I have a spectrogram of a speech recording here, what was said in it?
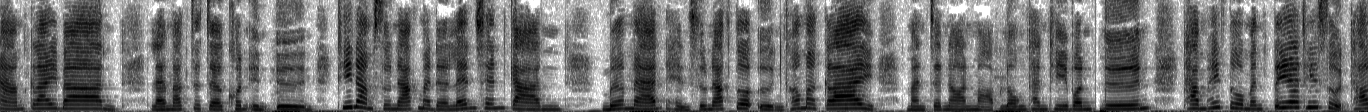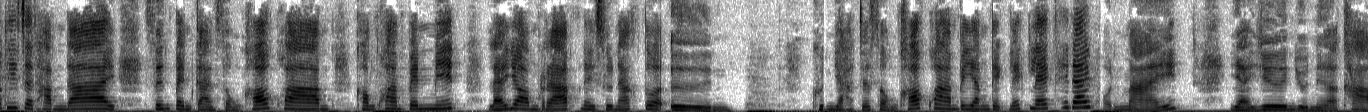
น้ำใกล้บ้าน และมักจะเจอคนอื่นๆ ที่นำสุนัขมาเดินเล่นเช่นกัน เมื่อแมทเห็นสุนัขตัวอื่นเข้ามาใกล้ มันจะนอนหมอบลงทันทีบนพื้นทำให้ตัวมันเตี้ยที่สุดเท่าที่จะทำได้ ซึ่งเป็นการส่งข้อความของความเป็นมิตร และยอมรับในสุนัขตัวอื่น คุณอยากจะส่งข้อความไปยังเด็กเล็ก ๆ ให้ได้ผลไหม อย่ายืนอยู่เหนือเขา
